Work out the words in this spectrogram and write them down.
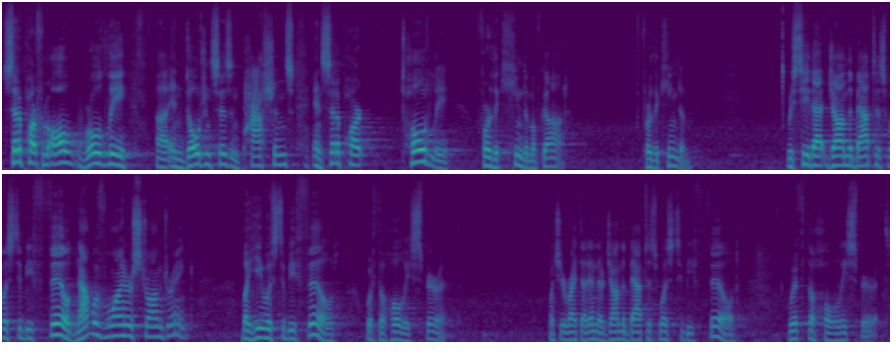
set apart from all worldly uh, indulgences and passions, and set apart totally for the kingdom of God, for the kingdom. We see that John the Baptist was to be filled, not with wine or strong drink, but he was to be filled with the Holy Spirit. I want you to write that in there. John the Baptist was to be filled with the Holy Spirit.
